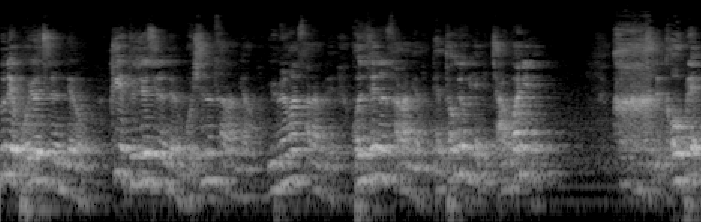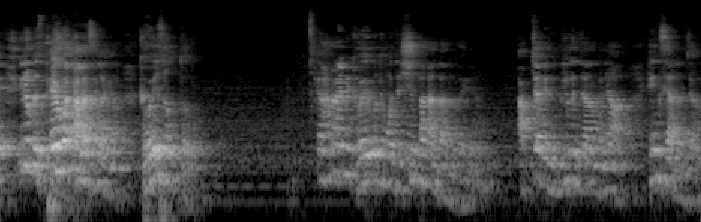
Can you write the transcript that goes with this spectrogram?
눈에 보여지는 대로 귀에 들려지는 대로 멋있는 사람이야. 유명한 사람이야 권세 있는 사람이야. 대통령이야 장관이야 큰 거울에 이러면서 대우가 달라 생각이야. 교회에서부터. 그러니까 하나님이 교회부터 먼저 심판한다는 거예요. 앞자리에 늙은 자는 뭐냐? 행세하는 자.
